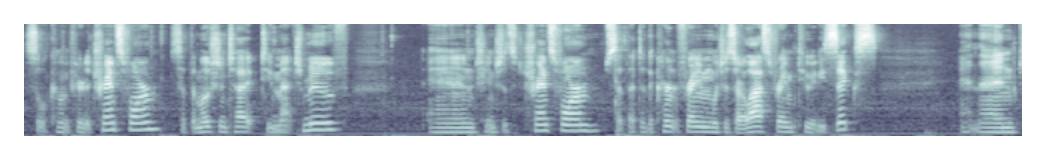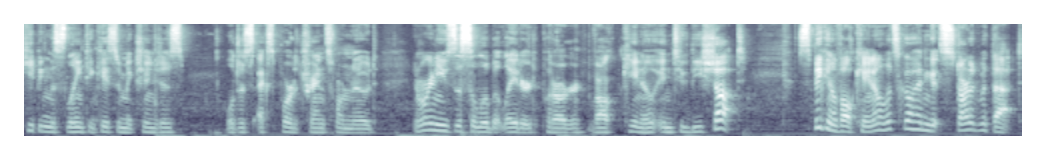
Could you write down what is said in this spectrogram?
So we'll come up here to transform, set the motion type to match move, and change this to transform, set that to the current frame, which is our last frame, 286. And then keeping this linked in case we make changes, we'll just export a transform node. And we're going to use this a little bit later to put our volcano into the shot. Speaking of volcano, let's go ahead and get started with that.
